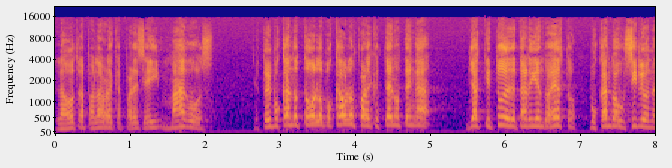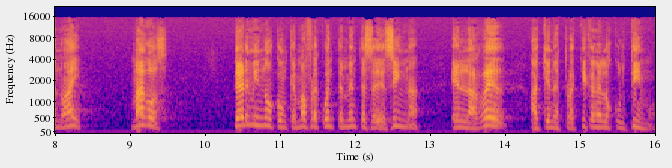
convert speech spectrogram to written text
la otra palabra que aparece ahí, magos. Estoy buscando todos los vocablos para que usted no tenga ya actitudes de estar yendo a esto, buscando auxilio donde no hay. Magos, término con que más frecuentemente se designa en la red a quienes practican el ocultismo.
